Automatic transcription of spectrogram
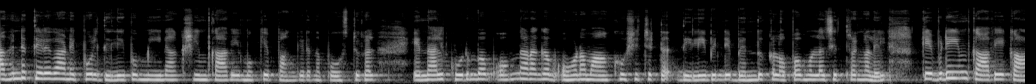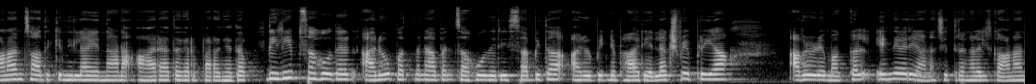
അതിന്റെ തെളിവാണ് ഇപ്പോൾ ദിലീപും മീനാക്ഷിയും കാവ്യയും ഒക്കെ പങ്കിടുന്ന പോസ്റ്റുകൾ. എന്നാൽ കുടുംബം ഒന്നടങ്കം ഓണം ആഘോഷിച്ചിട്ട് ദിലീപിന്റെ ബന്ധുക്കളൊപ്പമുള്ള ചിത്രങ്ങളിൽ എവിടെയും കാവ്യയെ കാണാൻ സാധിക്കുന്നില്ല എന്നാണ് ആരാധകർ പറഞ്ഞത്. ദിലീപ് സഹോദരൻ അനു പത്മനാഭൻ സഹോദരി സബിത അനൂപിന്റെ ഭാര്യ ലക്ഷ്മിപ്രിയ അവരുടെ മക്കൾ എന്നിവരെയാണ് ചിത്രങ്ങളിൽ കാണാൻ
